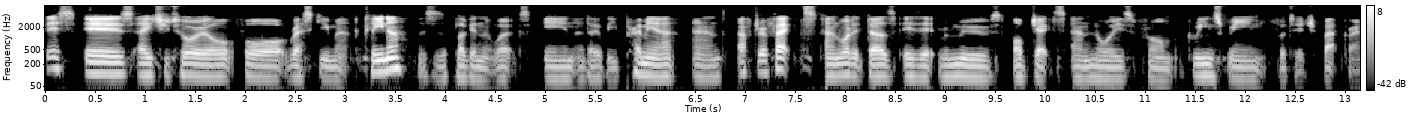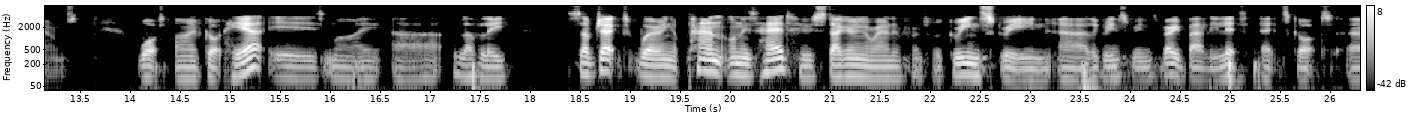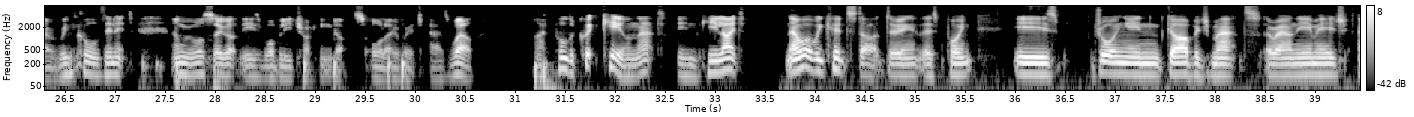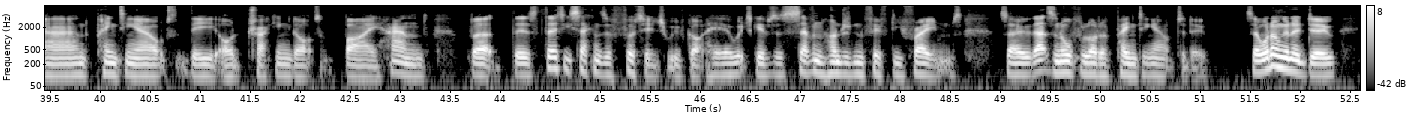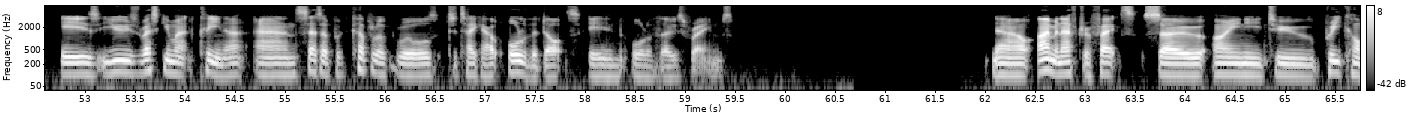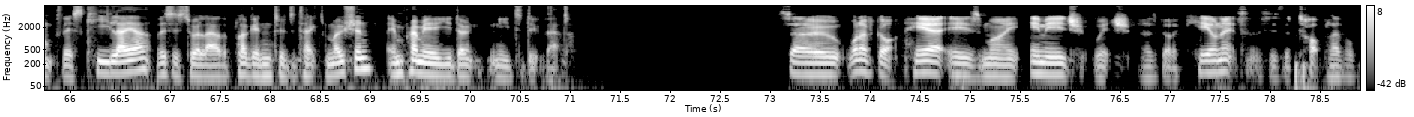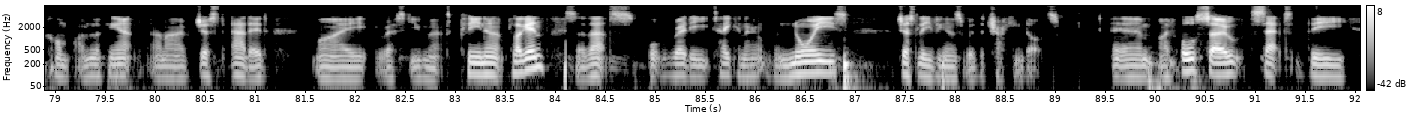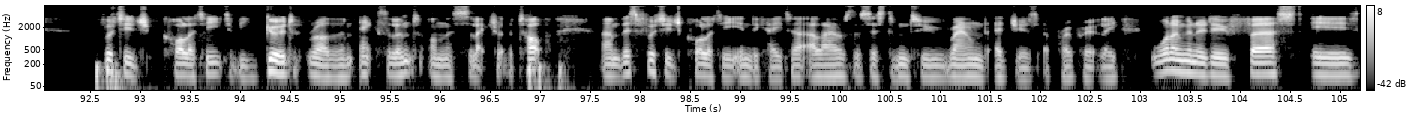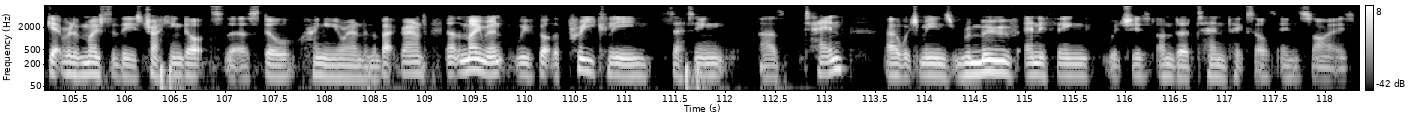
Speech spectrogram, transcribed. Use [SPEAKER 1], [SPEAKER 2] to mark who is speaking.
[SPEAKER 1] This is a tutorial for Rescue Matte Cleaner. This is a plugin that works in Adobe Premiere and After Effects. And what it does is it removes objects and noise from green screen footage backgrounds. What I've got here is my uh, lovely Subject wearing a pan on his head who's staggering around in front of a green screen. Uh, the green screen is very badly lit. It's got uh, wrinkles in it, and we've also got these wobbly tracking dots all over it as well. I've pulled a quick key on that in Keylight. Now, what we could start doing at this point is drawing in garbage mattes around the image and painting out the odd tracking dot by hand but there's 30 seconds of footage we've got here, which gives us 750 frames. So that's an awful lot of painting out to do. So what I'm going to do is use Rescue Matte Cleaner and set up a couple of rules to take out all of the dots in all of those frames. Now, I'm in After Effects, so I need to pre-comp this key layer. This is to allow the plugin to detect motion. In Premiere, you don't need to do that. So what I've got here is my image which has got a key on it. This is the top level comp I'm looking at and I've just added my Rescue Matte Cleaner plugin. So that's already taken out the noise, just leaving us with the tracking dots. Um, I've also set the footage quality to be good rather than excellent on this selector at the top. Um, this footage quality indicator allows the system to round edges appropriately. What I'm going to do first is get rid of most of these tracking dots that are still hanging around in the background. At the moment, we've got the pre-clean setting as 10, uh, which means remove anything which is under 10 pixels in size.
